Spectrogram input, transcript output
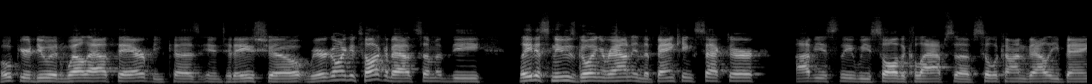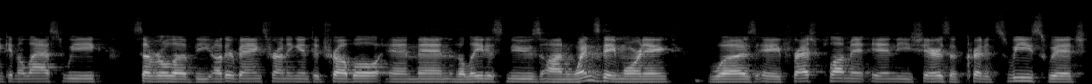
Hope you're doing well out there because in today's show, we're going to talk about some of the latest news going around in the banking sector. Obviously, we saw the collapse of Silicon Valley Bank in the last week, several of the other banks running into trouble. And then the latest news on Wednesday morning was a fresh plummet in the shares of Credit Suisse, which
